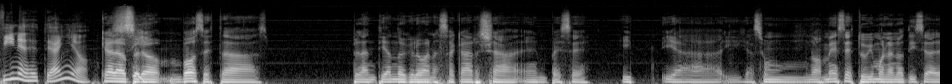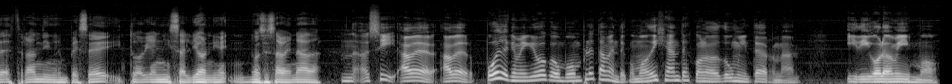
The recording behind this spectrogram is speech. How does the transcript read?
fines de este año. Claro, sí. pero vos estás planteando que lo van a sacar ya en PC. Y, a- y hace un- unos meses tuvimos la noticia de Death Stranding en PC y todavía ni salió, ni no se sabe nada. No, sí, a ver, a ver, puede que me equivoque completamente, como dije antes con lo de Doom Eternal. Y digo lo mismo.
